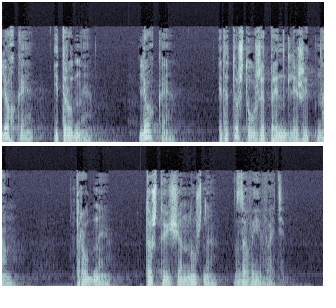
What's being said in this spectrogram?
Легкое и трудное. Легкое – это то, что уже принадлежит нам. Трудное – то, что еще нужно завоевать.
